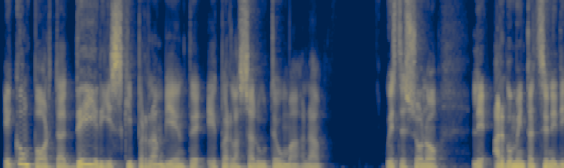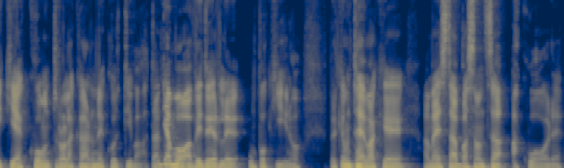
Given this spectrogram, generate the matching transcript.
e comporta dei rischi per l'ambiente e per la salute umana. Queste sono le argomentazioni di chi è contro la carne coltivata. Andiamo a vederle un pochino, perché è un tema che a me sta abbastanza a cuore.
